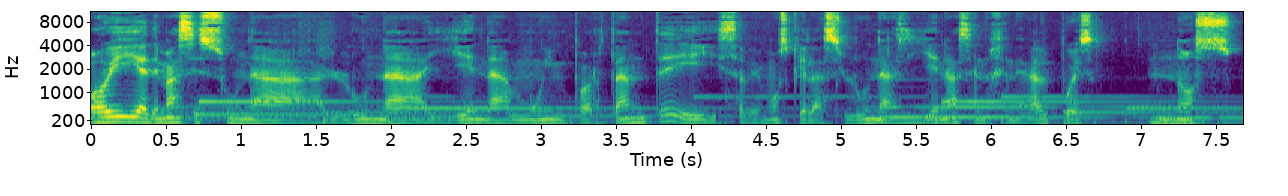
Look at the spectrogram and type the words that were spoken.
Hoy además es una luna llena muy importante y sabemos que las lunas llenas en general pues nos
